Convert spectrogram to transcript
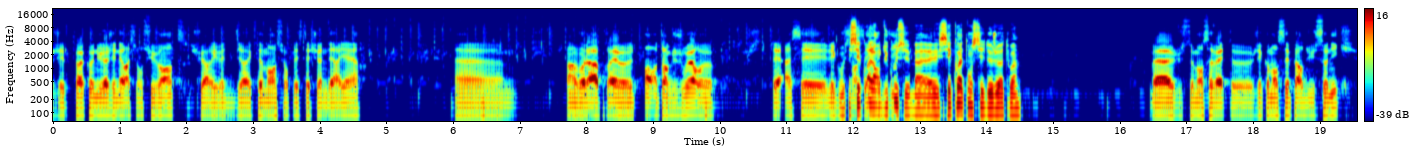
j'ai pas connu la génération suivante. Je suis arrivé directement sur PlayStation derrière. Enfin, voilà, après, en, tant que joueur, c'est assez. Les goûts sont quoi, Alors, du coup, c'est bah, quoi ton style de jeu à toi? Bah justement, ça va être. Euh, j'ai commencé par du Sonic.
